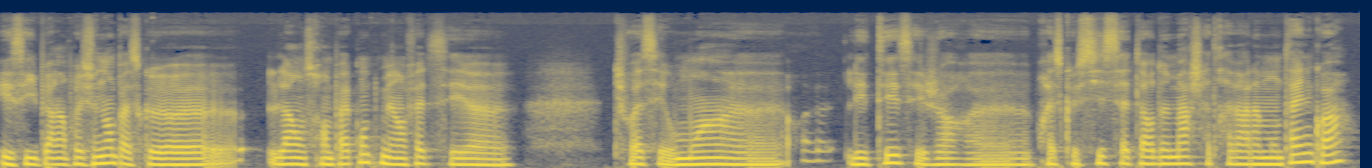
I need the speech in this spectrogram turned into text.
Et c'est hyper impressionnant parce que là on se rend pas compte mais en fait c'est tu vois c'est au moins l'été c'est genre presque 6 7 heures de marche à travers la montagne quoi.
